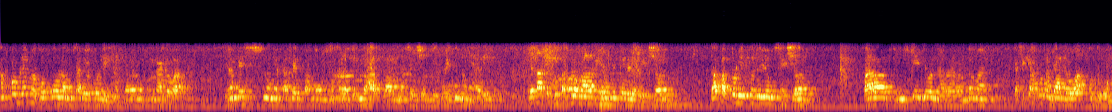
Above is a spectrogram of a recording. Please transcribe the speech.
Ang problema ko, kulang sa recording at marami kong ginagawa. Ilang beses na nag-attempt akong makarating lahat para na-session dito, hindi nangyari. Kaya nakikita ko lang malaki ang deterioration. Dapat tuloy-tuloy yung session para yung schedule, nararamdaman. Kasi ako nagagawa ko doon.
